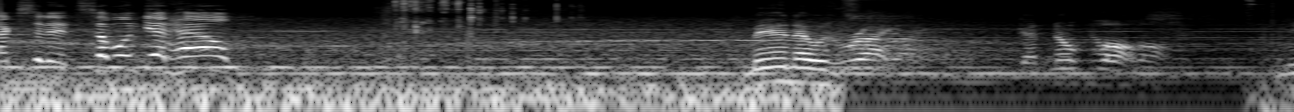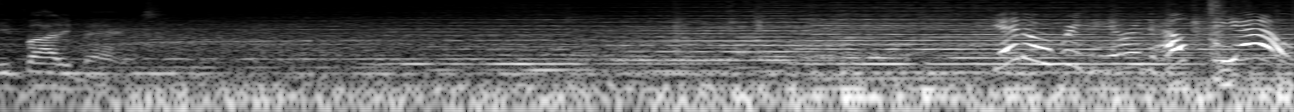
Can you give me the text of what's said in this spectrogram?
Accident. Someone get help! Man, I was right. Got no pulse. Need body bags. Get over here and help me out!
